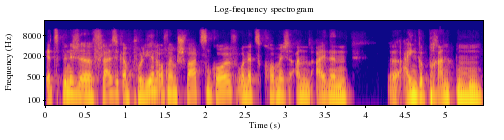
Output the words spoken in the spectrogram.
Jetzt bin ich äh, fleißig am Polieren auf meinem schwarzen Golf und jetzt komme ich an einen äh, eingebrannten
